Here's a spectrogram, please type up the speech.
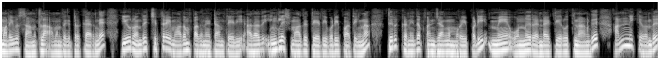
மறைவு ஸ்தானத்தில் அமர்ந்துகிட்டு இருக்காருங்க இவர் வந்து சித்திரை மாதம் பதினெட்டாம் தேதி அதாவது இங்கிலீஷ் மாத தேதிப்படி பார்த்தீங்கன்னா திருக்கணித பஞ்சாங்க முறைப்படி மே ஒன்று ரெண்டாயிரத்தி இருபத்தி நான்கு அன்னைக்கு வந்து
